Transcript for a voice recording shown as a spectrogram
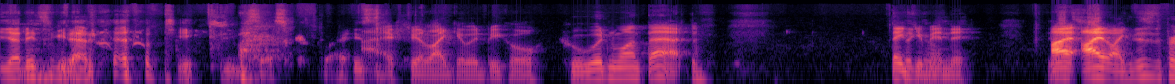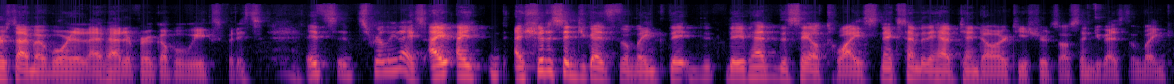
Yeah, it needs to be that NFT. Jesus Christ. I feel like it would be cool. Who wouldn't want that? Thank you, Mindy. Yes. I, I like this is the first time I've worn it. I've had it for a couple weeks, but it's it's it's really nice. I I, I should have sent you guys the link. They they've had the sale twice. Next time they have ten dollar t-shirts, I'll send you guys the link.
